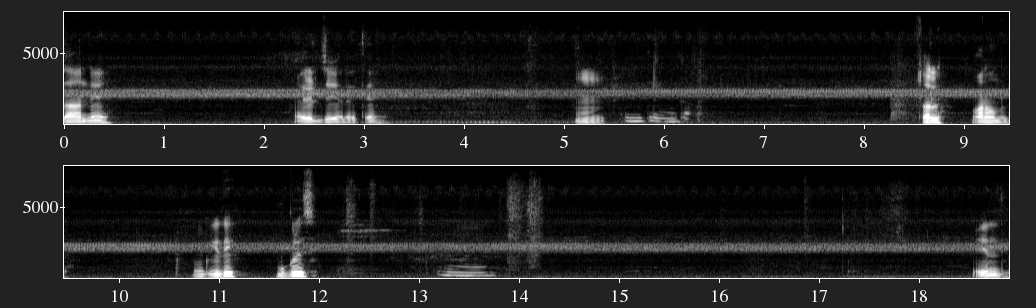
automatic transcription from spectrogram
దాన్ని హైలైట్ చేయాలి అయితే చాలు బాగానే ఉందిలే ఇంక ఇది ముగ్గులేసి. ఏంది?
